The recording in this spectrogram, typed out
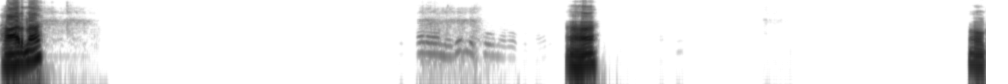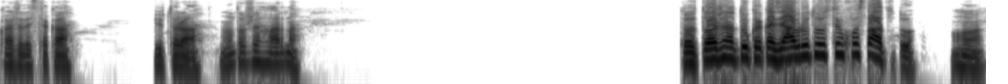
Гарна? Ага. О, каже, десь така півтора. Ну, то вже гарно. То теж на ту кракозябру ту з тим хвостату ту. Ого.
